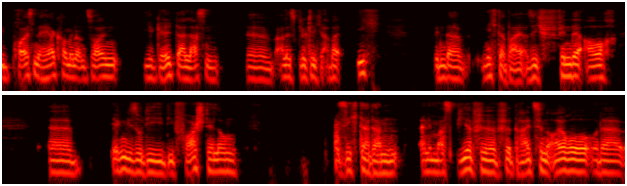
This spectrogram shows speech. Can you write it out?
die Preußen daherkommen und sollen ihr Geld da lassen. Äh, alles glücklich. Aber ich bin da nicht dabei. Also ich finde auch äh, irgendwie so die, die Vorstellung, sich da dann eine Maß Bier für, für 13 Euro oder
